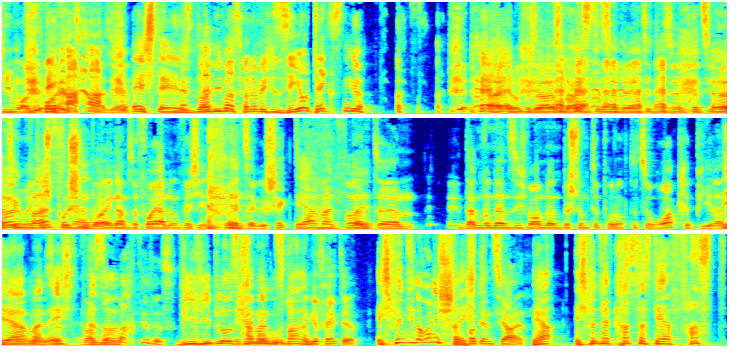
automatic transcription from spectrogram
Marketing-Team on point. Ja, Also, echt, ey, ist noch nie was von irgendwelchen SEO-Texten gehört. äh, besonders neueste Silhouette, die sie im Prinzip ja theoretisch pushen Mann. wollen, haben sie vorher an irgendwelche Influencer geschickt. Ja, Mann, voll. Und ähm, dann wundern sie sich, warum dann bestimmte Produkte zu Rohrkrepierern ja, sagst, echt. Warum also, macht ihr das? Wie lieblos Ich kann man das gut. Mir machen? gefällt der. Ich finde ihn auch nicht Hat schlecht. Potenzial. Ja, ich finde halt krass, dass der fast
